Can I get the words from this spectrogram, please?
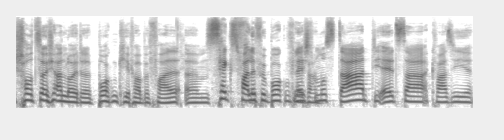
schaut es euch an, Leute, Borkenkäferbefall. Ähm, Sexfalle für Borkenkäfer. Vielleicht muss da die Elster quasi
